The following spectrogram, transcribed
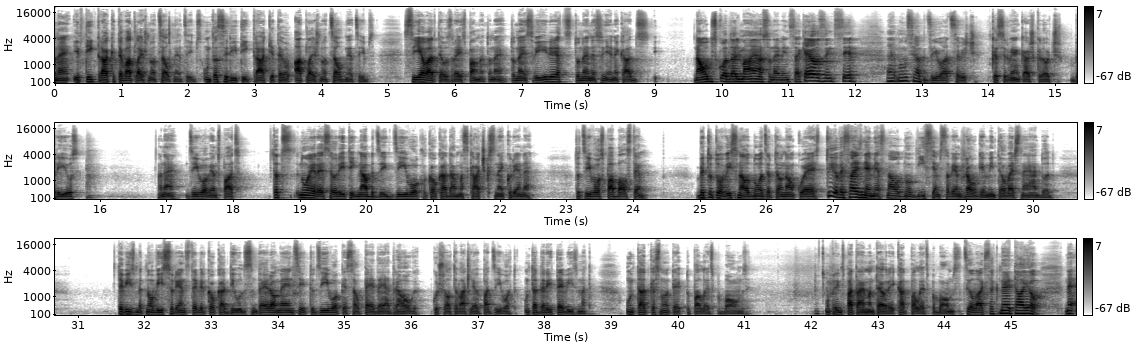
ne, ir tik traki, ka tev atlaiž no celtniecības. Un tas ir tik traki, ja tev atlaiž no celtniecības. Sieva ar tevi uzreiz pamet, ne? Tu neesi vīrietis, tu nenes viņai nekādas naudas, ko daļu mājās, un viņa saka, ej, zini, kas ir. Eh, mums jāpadzīvo atsevišķi, kas ir vienkārši kročs brīvs. Ne, dzīvo viens pats. Tad noierē sev rītīgi nabadzīgu dzīvokli kaut kādā maskāčkas nekurienē. Tu dzīvo uz pabalstiem, Bet tu to visu naudu nodzer, tev nav ko ēst. Tu jau esi aizņēmies naudu no visiem saviem draugiem, viņi tev vairs neatdod. Tev izmet no visurienes, tev ir kaut kā 20 eiro mēnesī, tu dzīvo pie sava pēdējā drauga, kurš vēl tev atļauj padzīvot, un tad arī tevi izmet. un tad, kas notiek, tu paliec pa bombu. Un, principā, tā ir mana teorija, kāda paliec pa bombu. Cilvēks saka, nē, tā jau. Nē,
